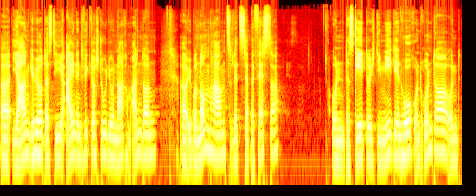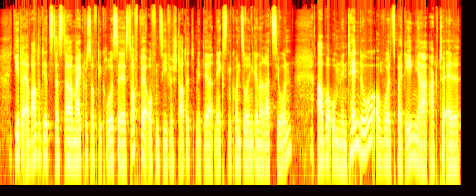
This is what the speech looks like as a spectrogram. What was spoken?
äh, Jahren gehört, dass die ein Entwicklerstudio nach dem anderen äh, übernommen haben, zuletzt der Bethesda. Und das geht durch die Medien hoch und runter und jeder erwartet jetzt, dass da Microsoft die große Softwareoffensive startet mit der nächsten Konsolengeneration. Aber um Nintendo, obwohl es bei denen ja aktuell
